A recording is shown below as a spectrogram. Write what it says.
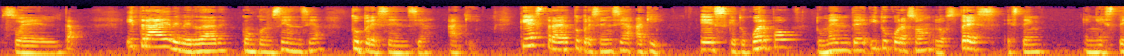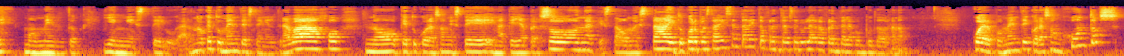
suelta, y trae de verdad con conciencia tu presencia aquí. ¿Qué es traer tu presencia aquí? Es que tu cuerpo, tu mente y tu corazón, los tres, estén en este momento y en este lugar. No que tu mente esté en el trabajo, no que tu corazón esté en aquella persona que está o no está y tu cuerpo está ahí sentadito frente al celular o frente a la computadora, no cuerpo, mente y corazón juntos,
